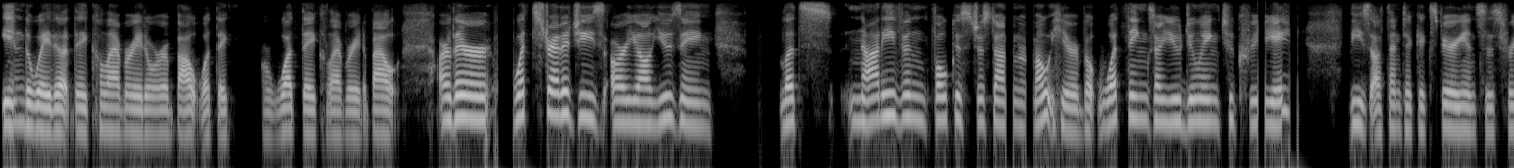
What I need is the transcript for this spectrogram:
in the way that they collaborate or about what they or what they collaborate about. Are there what strategies are y'all using let's not even focus just on remote here, but what things are you doing to create these authentic experiences for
